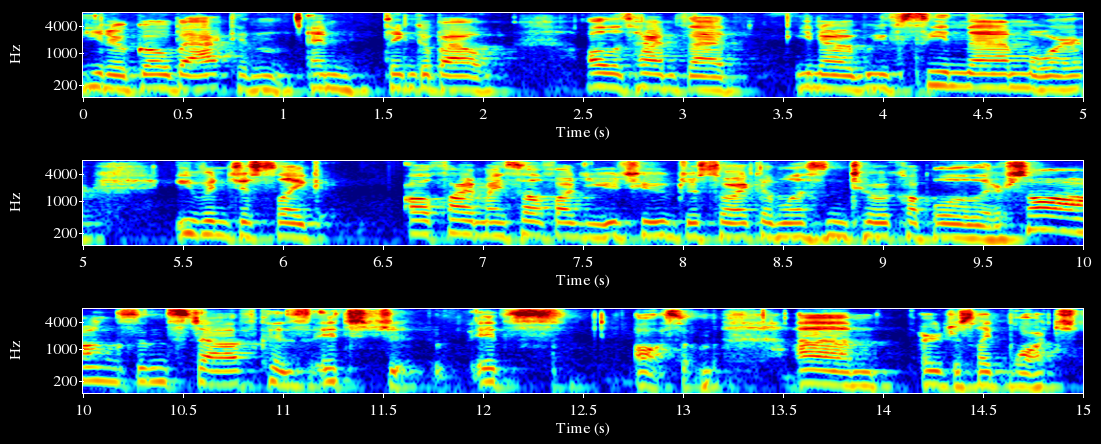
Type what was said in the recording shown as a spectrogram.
you know, go back and, and think about all the times that, you know, we've seen them or even just like I'll find myself on YouTube just so I can listen to a couple of their songs and stuff because it's just, it's awesome. Um, or just like watch,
